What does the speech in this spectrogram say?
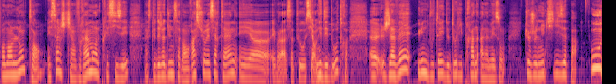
Pendant longtemps, et ça je tiens vraiment à le préciser, parce que déjà d'une ça va en rassurer certaines, et, euh, voilà, ça peut aussi en aider d'autres, euh, j'avais une bouteille de doliprane à la maison que je n'utilisais pas ou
